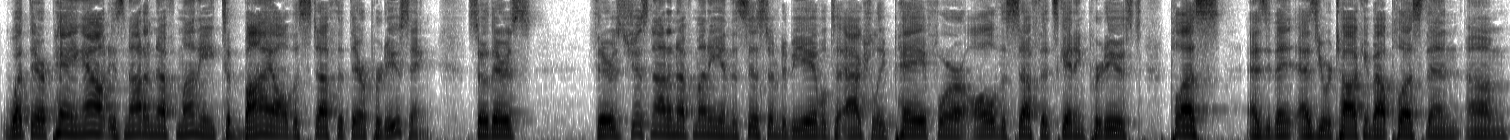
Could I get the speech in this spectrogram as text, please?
what they're paying out is not enough money to buy all the stuff that they're producing. So there's there's just not enough money in the system to be able to actually pay for all the stuff that's getting produced. Plus, as as you were talking about, plus then um,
